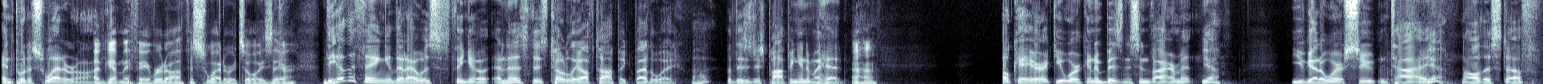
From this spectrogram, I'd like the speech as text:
and put a sweater on. I've got my favorite office sweater. It's always there. the other thing that I was thinking of, and this, this is totally off topic, by the way, Uh-huh. but this is just popping into my head. Uh huh. Okay, Eric, you work in a business environment. Yeah. You got to wear a suit and tie. Yeah. all this stuff.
